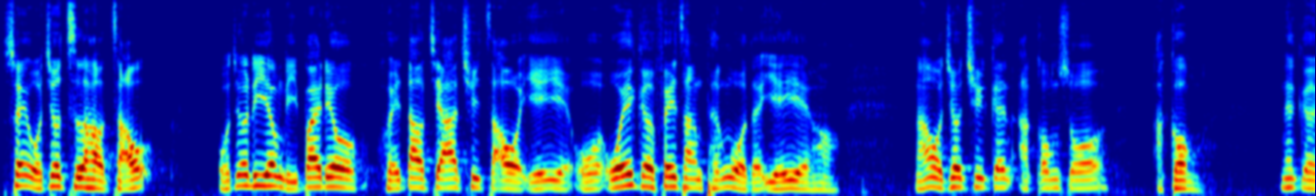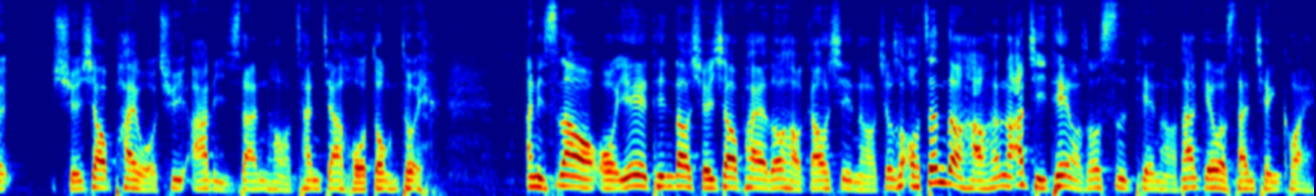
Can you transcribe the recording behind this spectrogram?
所以我就只好找，我就利用礼拜六回到家去找我爷爷。我我一个非常疼我的爷爷哈，然后我就去跟阿公说：“阿公，那个学校派我去阿里山哈参加活动队啊，你知道我爷爷听到学校派的都好高兴哦，就说哦真的好很好，几天？我说四天哦，他给我三千块，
